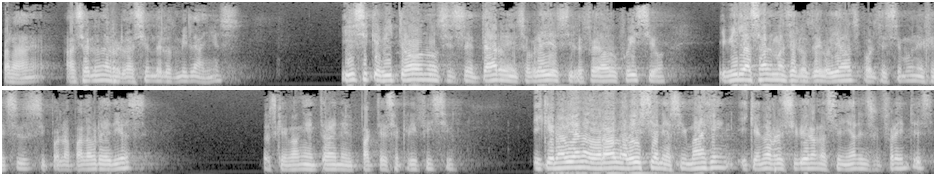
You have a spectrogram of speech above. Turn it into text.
para hacer una relación de los mil años. Y dice que vi tronos y se sentaron sobre ellos y les fue dado juicio. Y vi las almas de los degollados por el testimonio de Jesús y por la palabra de Dios, los que van a entrar en el pacto de sacrificio y que no habían adorado a la bestia ni a su imagen y que no recibieron la señal en sus frentes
